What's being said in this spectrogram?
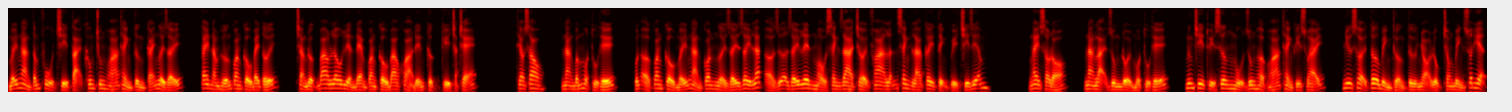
Mấy ngàn tấm phủ chỉ tại không trung hóa thành từng cái người giấy, tay nắm hướng quang cầu bay tới, chẳng được bao lâu liền đem quang cầu bao khỏa đến cực kỳ chặt chẽ. Theo sau, nàng bấm một thủ thế, cuốn ở quang cầu mấy ngàn con người giấy dây lát ở giữa giấy lên màu xanh da trời pha lẫn xanh lá cây tịnh quỷ chi diễm. Ngay sau đó, nàng lại dùng đổi một thủ thế, ngưng chi thủy xương mù dung hợp hóa thành khí xoáy, như sợi tơ bình thường từ nhỏ lục trong bình xuất hiện,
